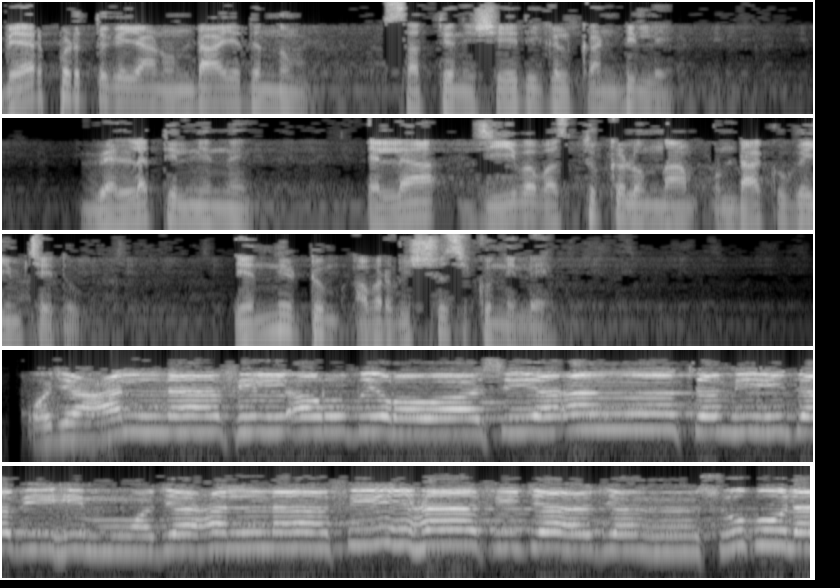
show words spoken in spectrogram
വേർപ്പെടുത്തുകയാണുണ്ടായതെന്നും സത്യനിഷേധികൾ കണ്ടില്ലേ വെള്ളത്തിൽ നിന്ന് എല്ലാ ജീവവസ്തുക്കളും നാം ഉണ്ടാക്കുകയും ചെയ്തു എന്നിട്ടും അവർ വിശ്വസിക്കുന്നില്ലേ وجعلنا في الأرض رواسي أن تميد بهم وجعلنا فيها فجاجا سبلا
